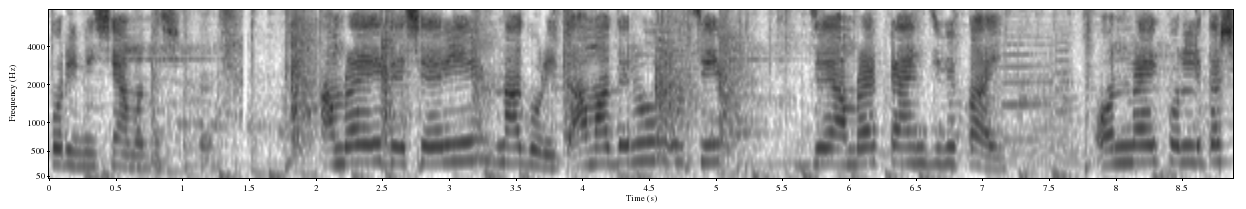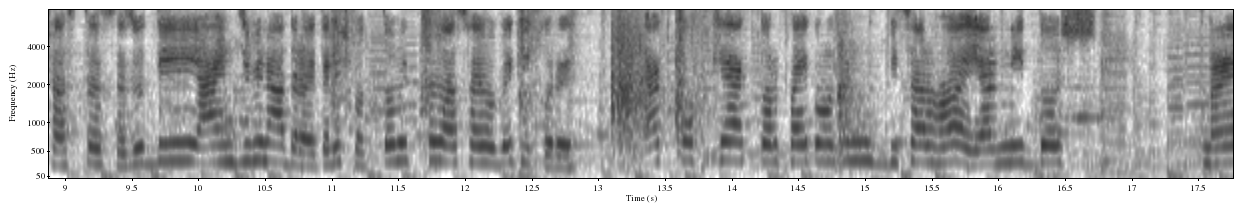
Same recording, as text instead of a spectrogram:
করিনি সে আমাদের সাথে। আমরা এই দেশেরই নাগরিক। আমাদেরও উচিত যে আমরা একটা আইনজীবী পাই। অন্যায় করলে তার শাস্তি আছে। যদি আইনজীবী না দাঁড়ায়, তাহলে সত্য মিথ্যা যাচাই হবে কি করে? এক পক্ষে একতরফায় কোনোদিন বিচার হয়, আর নির্দোষ মানে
